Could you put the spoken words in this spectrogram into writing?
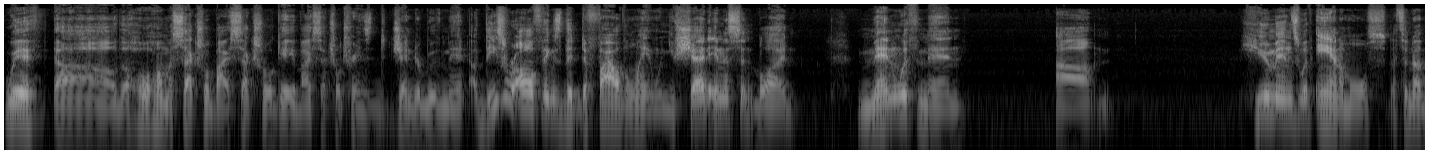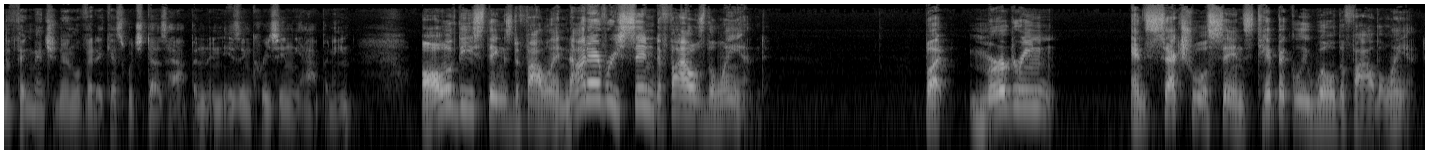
with uh, the whole homosexual, bisexual, gay, bisexual, transgender movement. These are all things that defile the land. When you shed innocent blood, men with men, um, humans with animals, that's another thing mentioned in Leviticus, which does happen and is increasingly happening. All of these things defile the land. Not every sin defiles the land, but murdering and sexual sins typically will defile the land.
